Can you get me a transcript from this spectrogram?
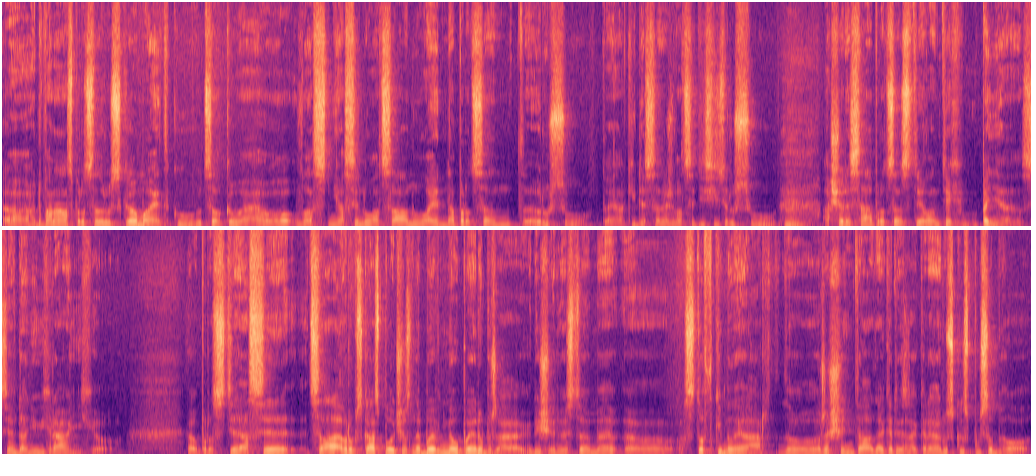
12% ruského majetku celkového vlastní asi 0,01% Rusů. To je nějakých 10 až 20 tisíc Rusů. Hmm. A 60% z těchto těch peněz je v daňových rájích. Jo. Jo, prostě asi celá evropská společnost nebude vnímat úplně dobře, když investujeme uh, stovky miliard do řešení této krize, které Rusko způsobilo.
